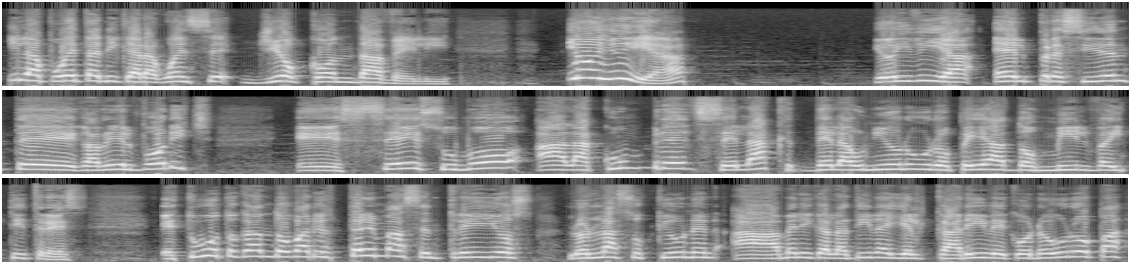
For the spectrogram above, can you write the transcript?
y la poeta nicaragüense Gioconda Belli. Y hoy día, y hoy día el presidente Gabriel Boric eh, se sumó a la cumbre CELAC de la Unión Europea 2023. Estuvo tocando varios temas, entre ellos los lazos que unen a América Latina y el Caribe con Europa.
